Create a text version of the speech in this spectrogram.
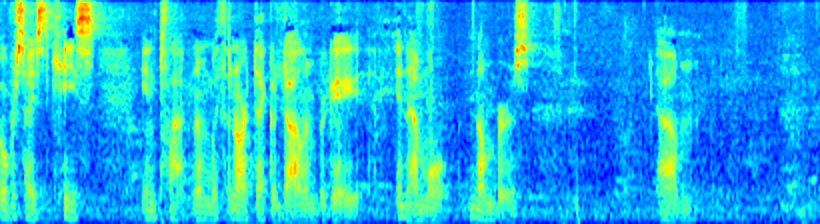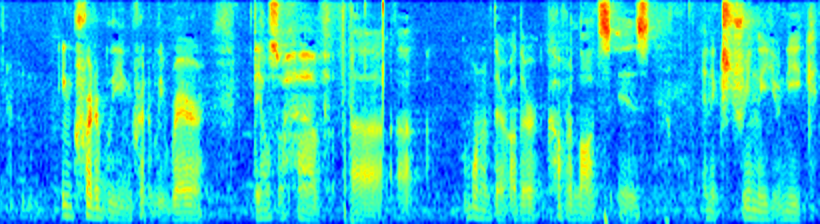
oversized case in platinum with an Art Deco dial and Breguet enamel numbers. Um, incredibly, incredibly rare. They also have uh, uh, one of their other cover lots is an extremely unique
